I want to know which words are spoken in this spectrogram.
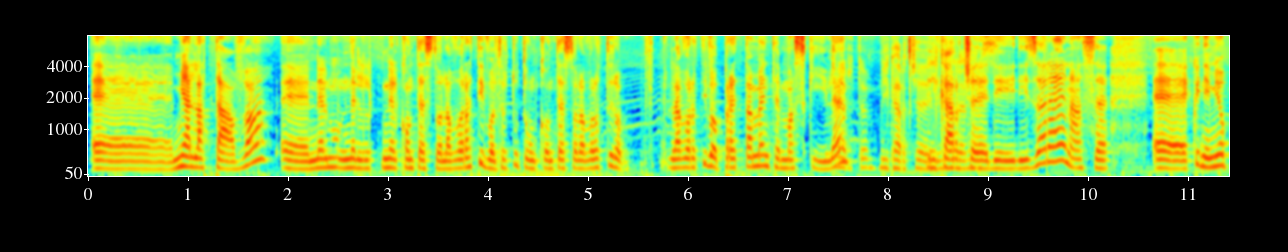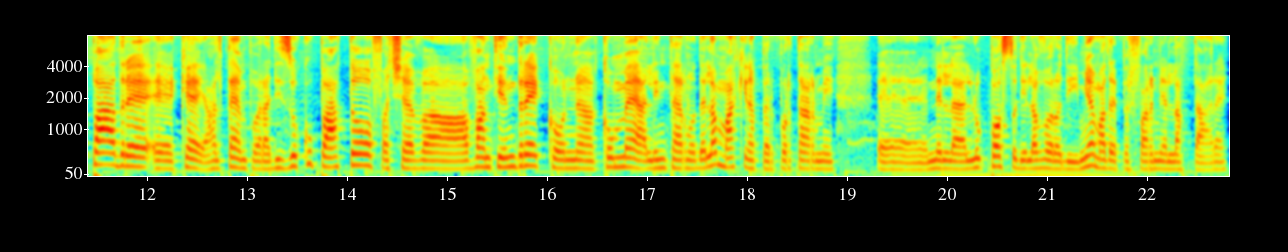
eh, mi allattava eh, nel, nel, nel, contesto lavorativo, oltretutto un contesto lavorativo, lavorativo prettamente maschile, certo, il carcere, il di, carcere di, di Zarenas. Eh, quindi mio padre, eh, che al tempo era disoccupato, faceva avanti e indre con, con me all'interno della macchina per portarmi eh, nel posto di lavoro di mia madre per farmi allattare.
